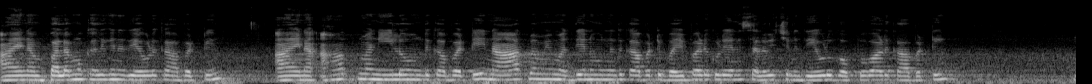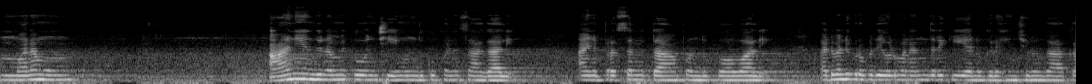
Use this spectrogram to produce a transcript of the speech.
ఆయన బలము కలిగిన దేవుడు కాబట్టి ఆయన ఆత్మ నీలో ఉంది కాబట్టి నా ఆత్మ మీ మధ్యన ఉన్నది కాబట్టి భయపడకూడదు అని సెలవిచ్చిన దేవుడు గొప్పవాడు కాబట్టి మనము ఆయన ఎందు నమ్మిక ఉంచి ముందుకు కొనసాగాలి. ఆయన ప్రసన్నత పొందుకోవాలి. అటువంటి కృపదేవుడు మనందరికీ అనుగ్రహించునుగాక.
